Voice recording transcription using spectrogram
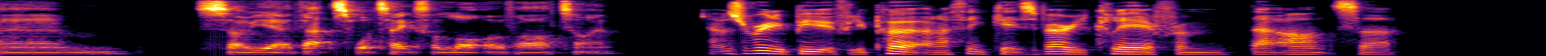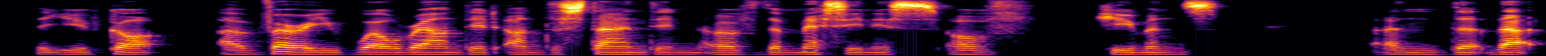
Um, so yeah, that's what takes a lot of our time. That was really beautifully put, and I think it's very clear from that answer that you've got a very well-rounded understanding of the messiness of humans, and that that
